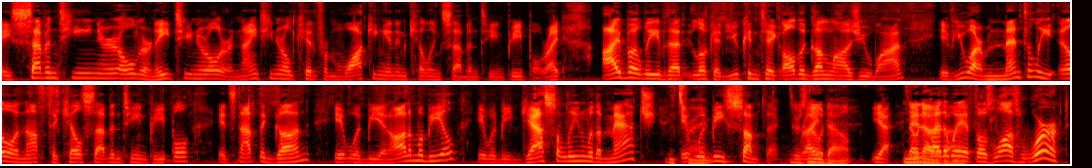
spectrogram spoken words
a 17 year old or an 18 year old or a 19 year old kid from walking in and killing 17 people, right? I believe that, look, at you can take all the gun laws you want. If you are mentally ill enough to kill 17 people, it's not the gun. It would be an automobile. It would be gasoline with a match. That's it right. would be something. There's right? no doubt. Yeah. No and doubt by the way, it. if those laws worked,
